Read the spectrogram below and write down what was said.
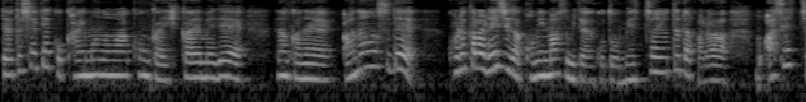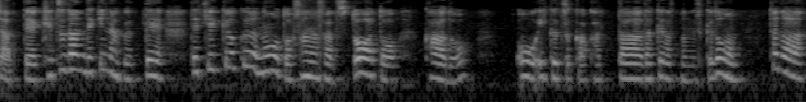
で私は結構買い物は今回控えめでなんかねアナウンスでこれからレジが混みますみたいなことをめっちゃ言ってたからもう焦っちゃって決断できなくってで結局ノート3冊とあとカードをいくつか買っただけだったんですけどただ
